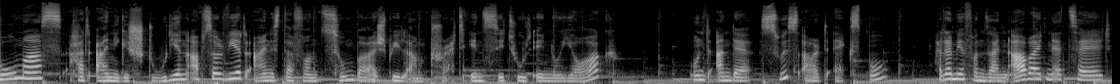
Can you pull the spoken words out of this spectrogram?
Thomas hat einige Studien absolviert, eines davon zum Beispiel am Pratt Institute in New York. Und an der Swiss Art Expo hat er mir von seinen Arbeiten erzählt,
